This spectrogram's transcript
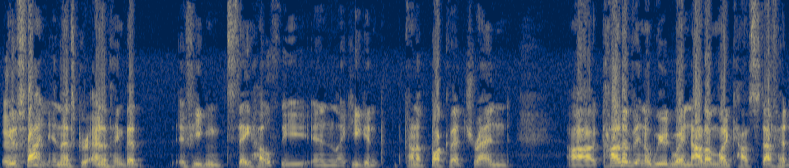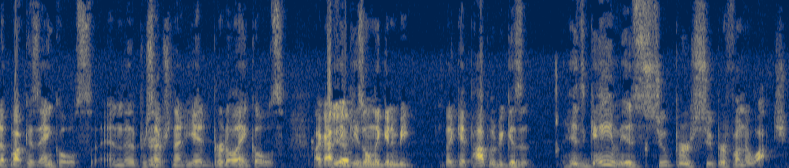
He Yeah. was fine, and that's great. And I think that if he can stay healthy and like he can kind of buck that trend, uh, kind of in a weird way, not unlike how Steph had to buck his ankles and the perception that he had brittle ankles. Like I Yeah. think he's only going to be like get popular because his game is super super fun to watch.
